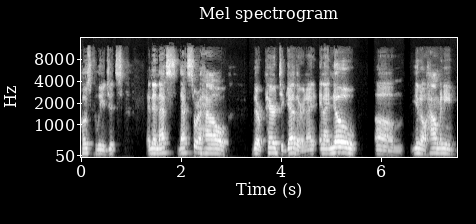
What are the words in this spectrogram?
post collegiates. And then that's that's sort of how they're paired together. And I and I know um, you know how many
